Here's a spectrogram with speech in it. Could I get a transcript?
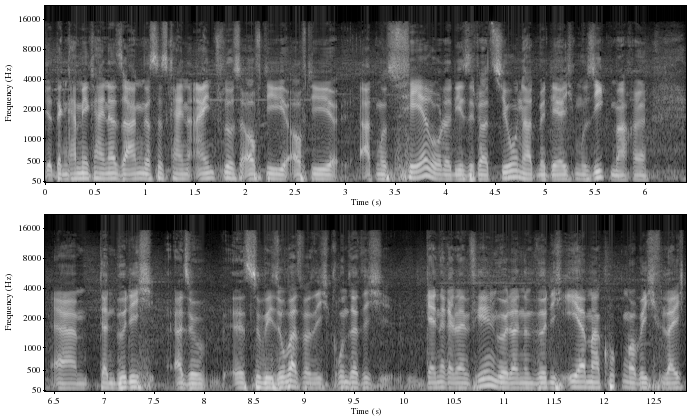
dann kann mir keiner sagen, dass es keinen Einfluss auf die, auf die Atmosphäre oder die Situation hat, mit der ich Musik mache. Ähm, dann würde ich, also ist sowieso was, was ich grundsätzlich generell empfehlen würde, dann würde ich eher mal gucken, ob ich vielleicht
